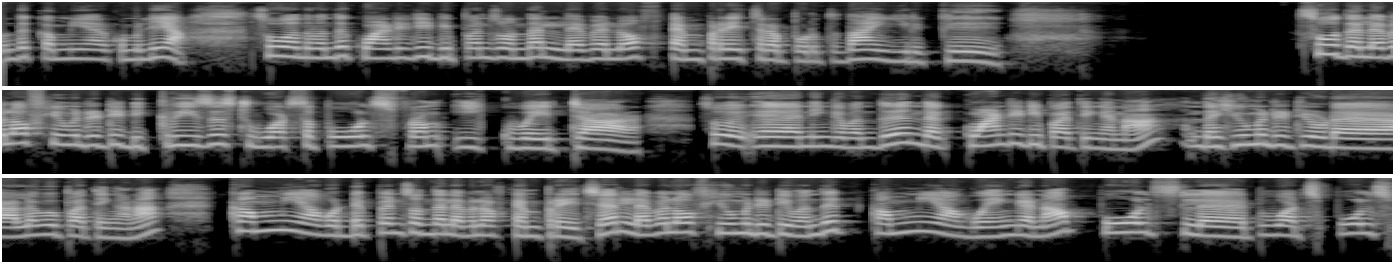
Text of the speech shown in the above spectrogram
வந்து கம்மியாக இருக்கும் இல்லையா? ஸோ அது வந்து quantity depends on the level of டெம்பரேச்சரை பொறுத்து தான் இருக்குது so the level of humidity decreases towards the poles from equator so நீங்கள் வந்து இந்த குவான்டிட்டி பார்த்தீங்கன்னா இந்த ஹியூமிடிட்டியோட அளவு பார்த்தீங்கன்னா கம்மியாகும். Depends on the level of temperature level of humidity வந்து கம்மியாகும். எங்கன்னா போல்ஸில் டுவார்ட்ஸ் போல்ஸ்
